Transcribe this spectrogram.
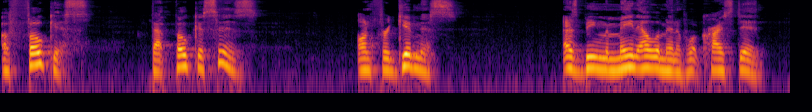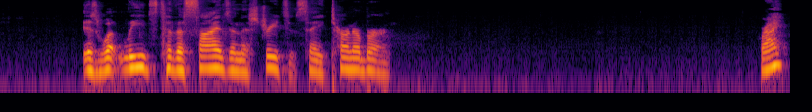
a focus that focuses on forgiveness as being the main element of what Christ did is what leads to the signs in the streets that say turn or burn. Right?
